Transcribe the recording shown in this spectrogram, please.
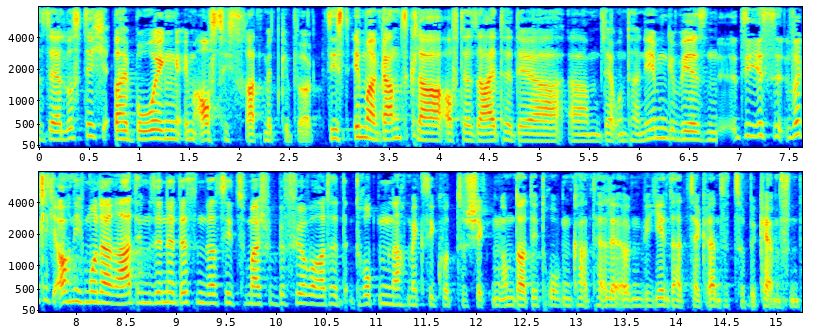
sehr lustig, bei Boeing im Aufsichtsrat mitgewirkt. Sie ist immer ganz klar auf der Seite der, ähm, der Unternehmen gewesen. Sie ist wirklich auch nicht moderat im Sinne dessen, dass sie zum Beispiel befürwortet, Truppen nach Mexiko zu schicken, um dort die Drogenkartelle irgendwie jenseits der Grenze zu bekämpfen.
